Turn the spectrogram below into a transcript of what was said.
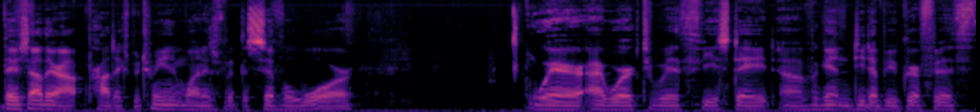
There's other uh, projects between. One is with the Civil War, where I worked with the estate of again D.W. Griffith.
